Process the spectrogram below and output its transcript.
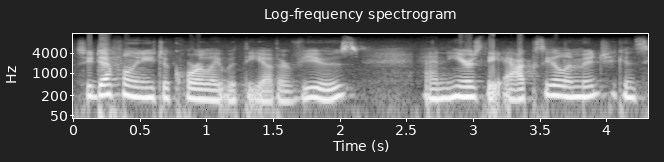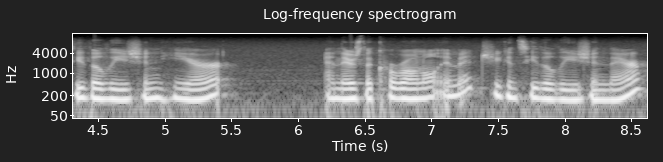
So you definitely need to correlate with the other views. And here's the axial image. You can see the lesion here. And there's the coronal image. You can see the lesion there.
